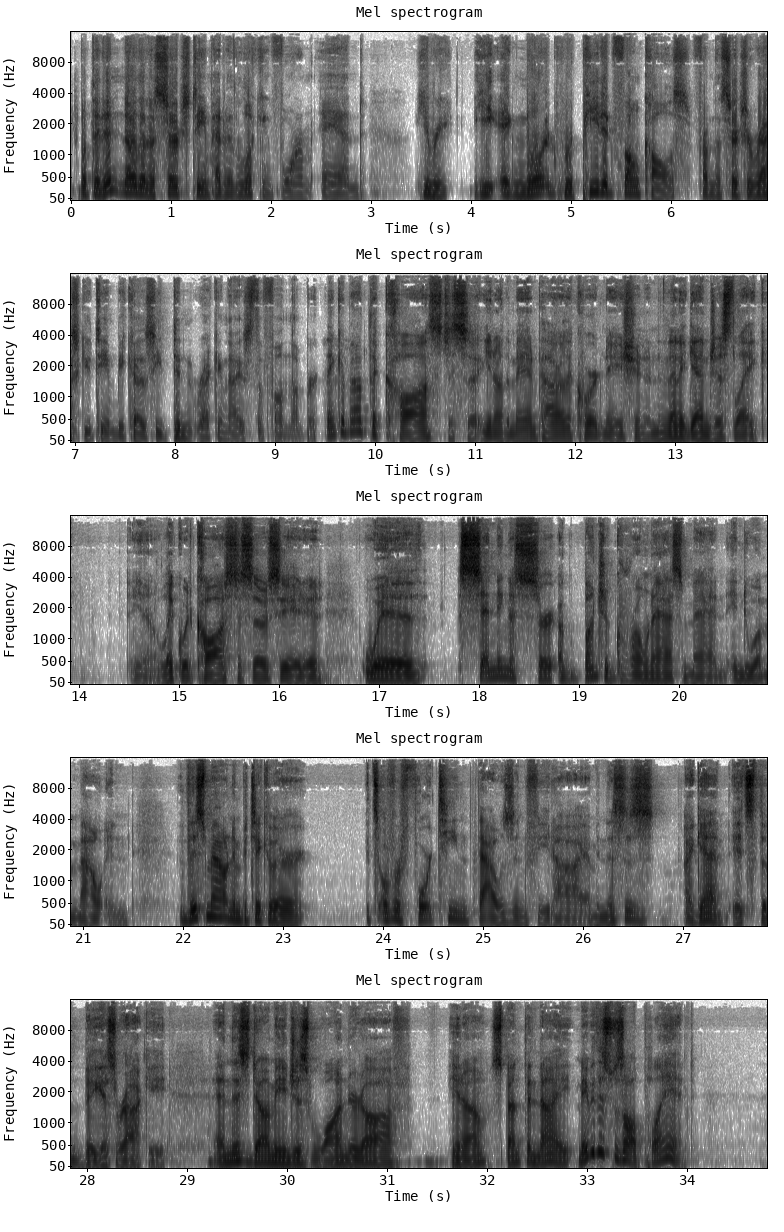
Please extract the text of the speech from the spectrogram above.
but they didn't know that a search team had been looking for him, and he re- he ignored repeated phone calls from the search and rescue team because he didn't recognize the phone number. Think about the cost, you know, the manpower, the coordination, and then again, just like, you know, liquid cost associated with sending a cert, a bunch of grown ass men into a mountain. This mountain in particular, it's over 14,000 feet high. I mean, this is, again, it's the biggest Rocky. And this dummy just wandered off, you know, spent the night. Maybe this was all planned.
